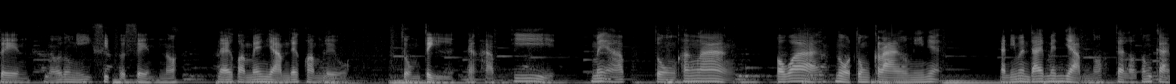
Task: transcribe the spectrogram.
10%แล้วตรงนี้อีก 10%เนาะได้ความแม่นยำได้ความเร็วโจมตีนะครับ ที่ไม่อัพตรงข้างล่าง เพราะว่าโหนดตรงกลางตรงนี้เนี่ย อันนี้มันได้แม่นยำเนาะแต่เราต้องการ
